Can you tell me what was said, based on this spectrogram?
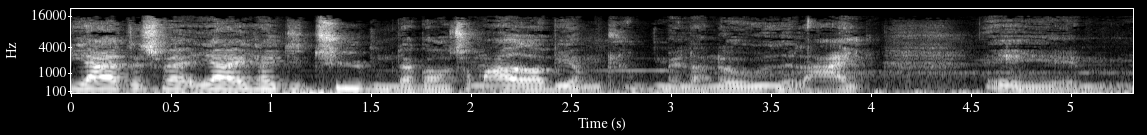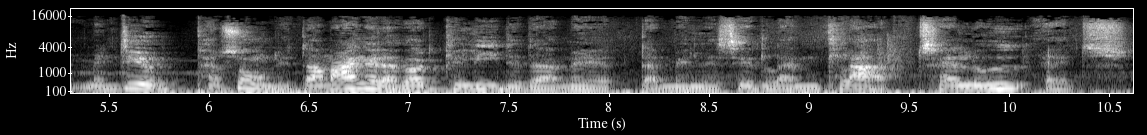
jeg er desværre jeg er ikke rigtig typen, der går så meget op i, om klubben eller noget ud eller ej. Øh, men det er jo personligt. Der er mange, der godt kan lide det der med, at der meldes et eller andet klart tal ud, at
